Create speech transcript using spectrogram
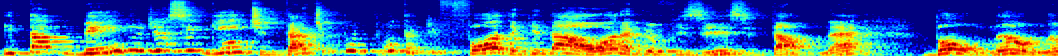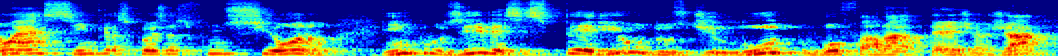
e tá bem no dia seguinte, tá tipo, puta que foda, que da hora que eu fiz isso e tal, né? Bom, não, não é assim que as coisas funcionam. Inclusive, esses períodos de luto, vou falar até já já,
